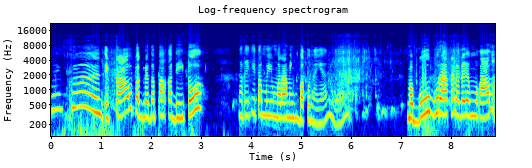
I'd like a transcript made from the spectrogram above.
My God! Ikaw, pag nadapa ka dito, nakikita mo yung maraming bato na yan. Yan. Mabubura talaga yung mukha mo.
